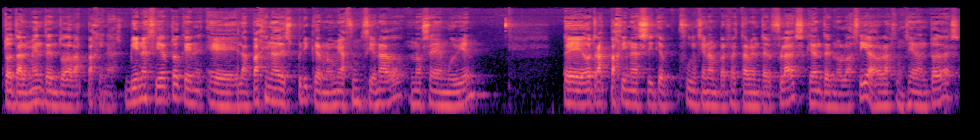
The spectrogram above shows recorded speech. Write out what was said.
totalmente en todas las páginas. Bien es cierto que eh, la página de Spreaker no me ha funcionado, no sé muy bien. Eh, otras páginas sí que funcionan perfectamente el Flash, que antes no lo hacía, ahora funcionan todas.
